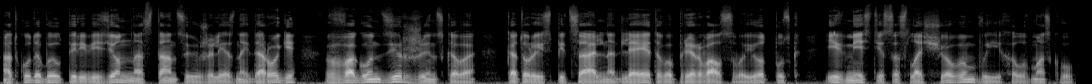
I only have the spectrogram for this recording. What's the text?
откуда был перевезен на станцию железной дороги в вагон Дзержинского, который специально для этого прервал свой отпуск и вместе со Слащевым выехал в Москву.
